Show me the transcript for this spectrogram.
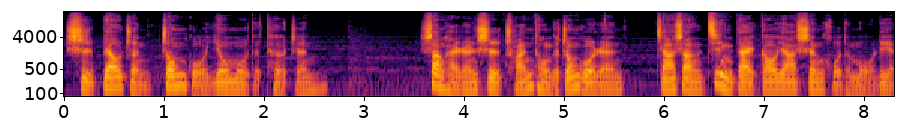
是标准中国幽默的特征。上海人是传统的中国人。加上近代高压生活的磨练，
